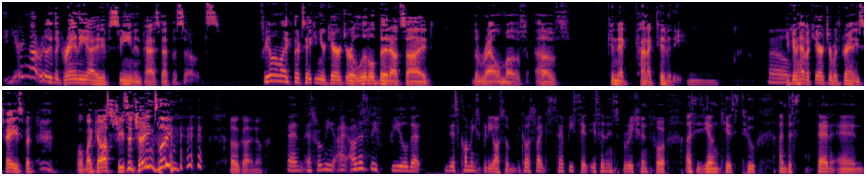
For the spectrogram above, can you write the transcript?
you're not really the Granny I've seen in past episodes. Feeling like they're taking your character a little bit outside the realm of, of connect, connectivity. Hmm. Well, You can have a character with Granny's face, but oh my gosh, she's a changeling. oh god, no. And as for me, I honestly feel that this comic's pretty awesome because like Steffi said, it's an inspiration for us as young kids to understand and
